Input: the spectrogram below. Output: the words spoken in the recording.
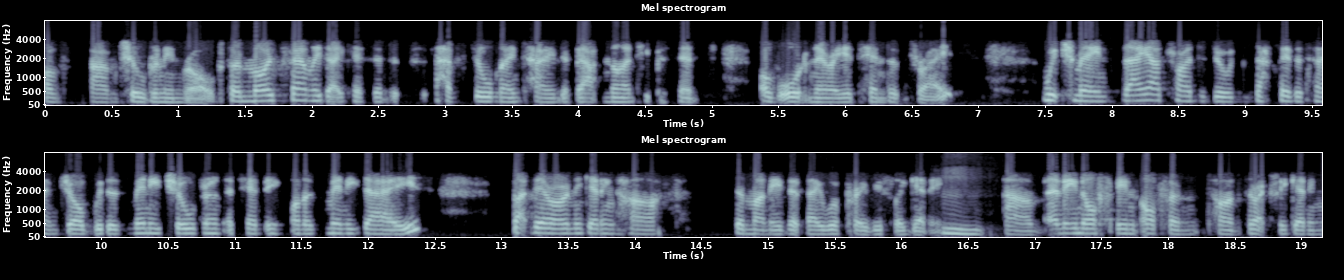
of um, children enrolled. So most family daycare centres have still maintained about 90% of ordinary attendance rates. which means they are trying to do exactly the same job with as many children attending on as many days, but they're only getting half the money that they were previously getting. Mm. Um, and in, off, in often times, they're actually getting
